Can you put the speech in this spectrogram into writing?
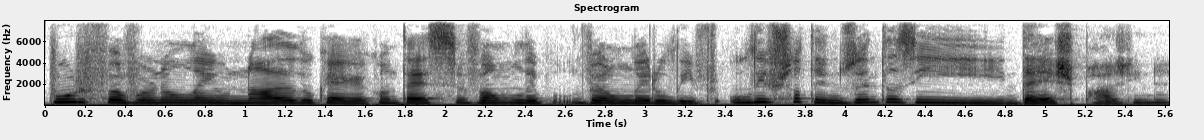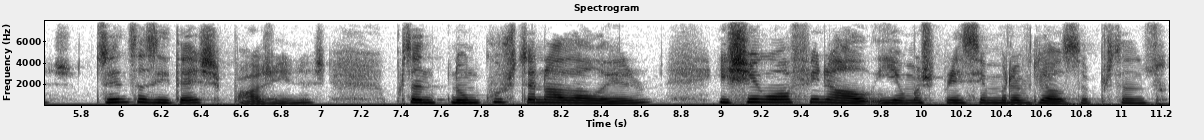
por favor, não leiam nada do que é que acontece, vão ler, vão ler o livro. O livro só tem 210 páginas. 210 páginas. Portanto, não custa nada a ler. E chegam ao final e é uma experiência maravilhosa. Portanto,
